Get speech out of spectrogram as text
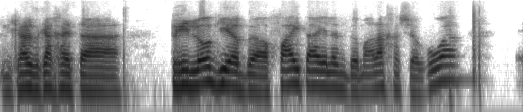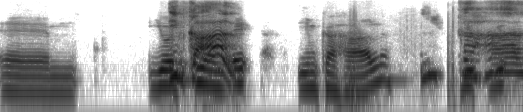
נקרא לזה ככה, את הטרילוגיה בפייט איילנד במהלך השבוע. אמ, עם קהל. עם קהל. קהל,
